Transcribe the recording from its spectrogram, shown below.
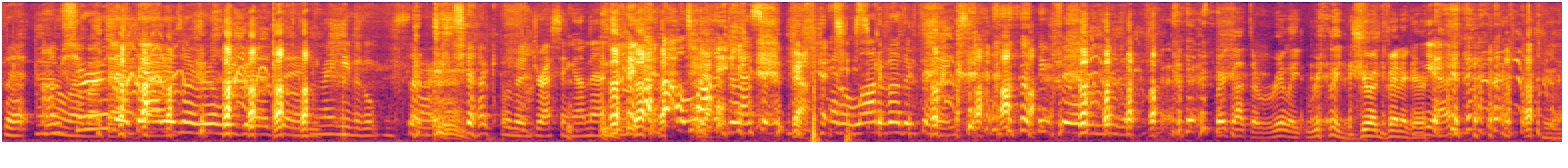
but I I'm sure about that that is a really good thing. You thing. might need a little, Sorry, Chuck. little bit of dressing on that. a lot of dressing Yeah. and a lot of other things. Let me fill in with it. Break out the really, really good vinegar. yeah.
